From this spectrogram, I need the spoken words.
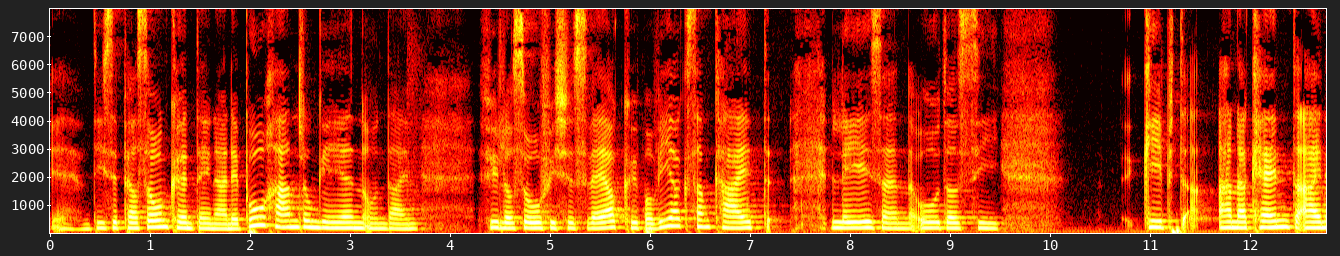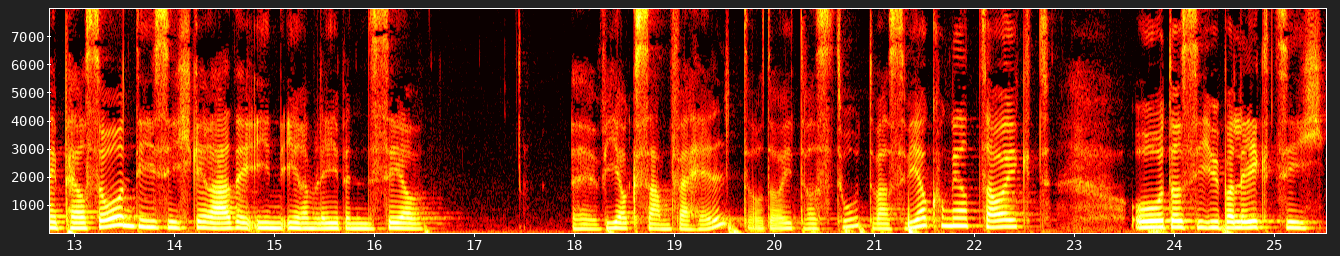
äh, diese Person könnte in eine Buchhandlung gehen und ein philosophisches Werk über Wirksamkeit lesen oder sie gibt, anerkennt eine Person, die sich gerade in ihrem Leben sehr äh, wirksam verhält oder etwas tut, was Wirkung erzeugt, oder sie überlegt sich,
